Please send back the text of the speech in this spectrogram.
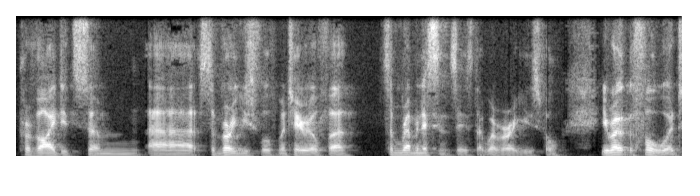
provided some uh, some very useful material for some reminiscences that were very useful. He wrote the foreword,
